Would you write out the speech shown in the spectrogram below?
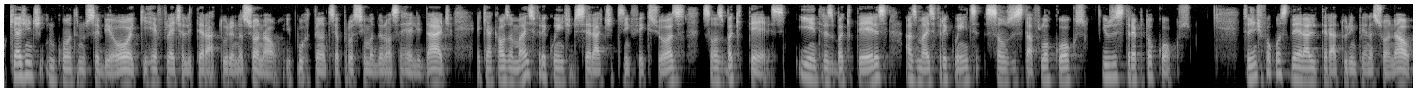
O que a gente encontra no CBO e que reflete a literatura nacional e, portanto, se aproxima da nossa realidade é que a causa mais frequente de ceratites infecciosas são as bactérias. E entre as bactérias, as mais frequentes são os estafilococos e os streptococcus. Se a gente for considerar a literatura internacional,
